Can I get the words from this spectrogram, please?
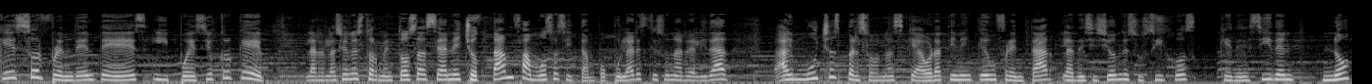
Qué sorprendente es y pues yo creo que las relaciones tormentosas se han hecho tan famosas y tan populares que es una realidad. Hay muchas personas que ahora tienen que enfrentar la decisión de sus hijos que deciden no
